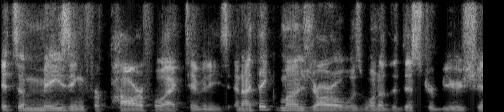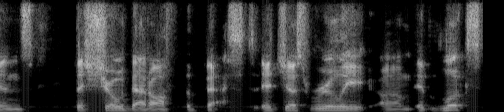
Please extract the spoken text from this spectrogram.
It's amazing for powerful activities. And I think Manjaro was one of the distributions that showed that off the best. It just really, um, it looks,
